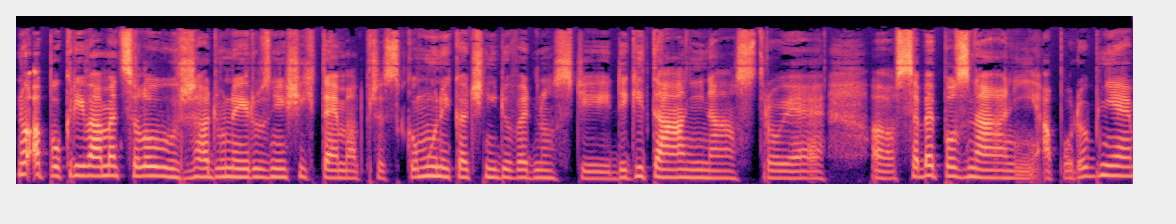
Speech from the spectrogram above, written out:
No a pokrýváme celou řadu nejrůznějších témat přes komunikační dovednosti, digitální nástroje, eh, sebepoznání a podobně.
